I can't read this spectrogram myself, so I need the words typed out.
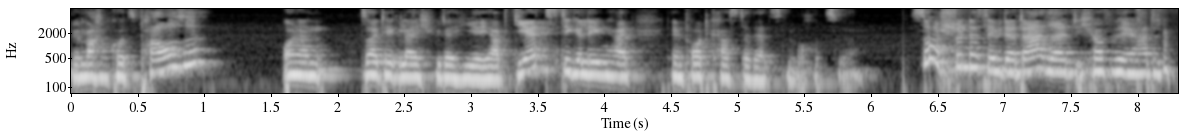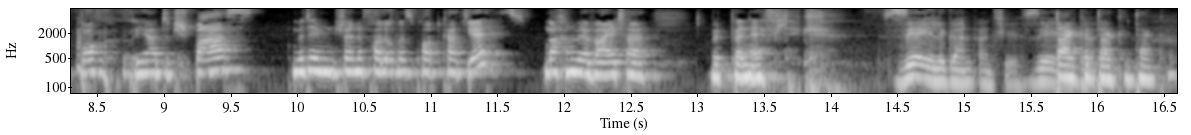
wir machen kurz Pause und dann seid ihr gleich wieder hier. Ihr habt jetzt die Gelegenheit, den Podcast der letzten Woche zu hören. So, schön, dass ihr wieder da seid. Ich hoffe, ihr hattet Bock, ihr hattet Spaß mit dem Jennifer Lopez Podcast. Jetzt machen wir weiter mit Ben Affleck. Sehr elegant, Antje. Sehr danke, elegant. danke, danke.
